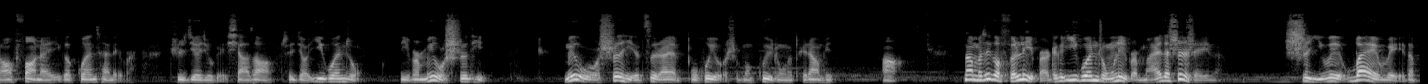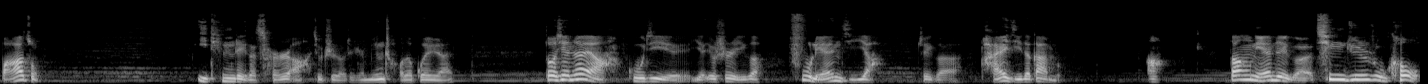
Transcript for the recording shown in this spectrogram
然后放在一个棺材里边，直接就给下葬，这叫衣冠冢。里边没有尸体，没有尸体，自然也不会有什么贵重的陪葬品啊。那么这个坟里边，这个衣冠冢里边埋的是谁呢？是一位外委的把总。一听这个词儿啊，就知道这是明朝的官员。到现在啊，估计也就是一个副连级呀。这个排级的干部，啊，当年这个清军入寇，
